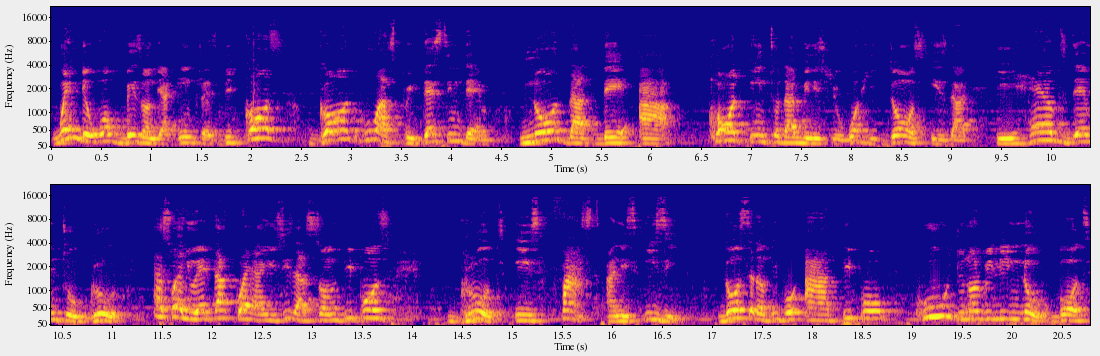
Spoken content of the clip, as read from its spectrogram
when they walk based on their interest, because God who has predestined them know that they are called into that ministry, what he does is that he helps them to grow. That's why you enter choir and you see that some people's growth is fast and is easy. Those set of people are people who do not really know, but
